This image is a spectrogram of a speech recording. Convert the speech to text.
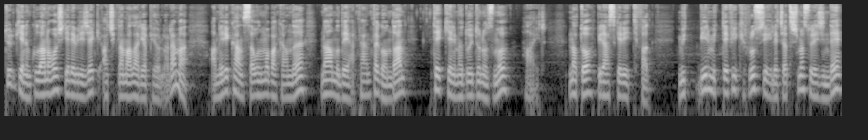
Türkiye'nin kulağına hoş gelebilecek açıklamalar yapıyorlar ama Amerikan Savunma Bakanlığı namı değer Pentagon'dan tek kelime duydunuz mu? Hayır. NATO bir askeri ittifak. Bir müttefik Rusya ile çatışma sürecinde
